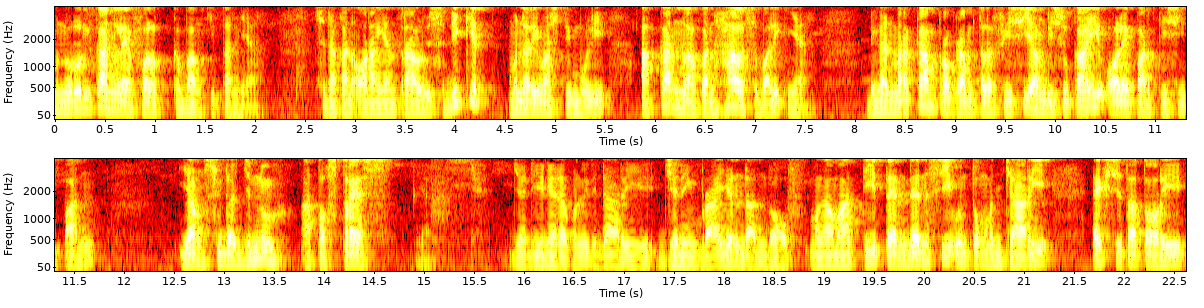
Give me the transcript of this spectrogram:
menurunkan level kebangkitannya. Sedangkan orang yang terlalu sedikit menerima stimuli akan melakukan hal sebaliknya. Dengan merekam program televisi yang disukai oleh partisipan yang sudah jenuh atau stres. Ya. Jadi ini ada peneliti dari Jennings Bryan dan Dove mengamati tendensi untuk mencari excitatory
